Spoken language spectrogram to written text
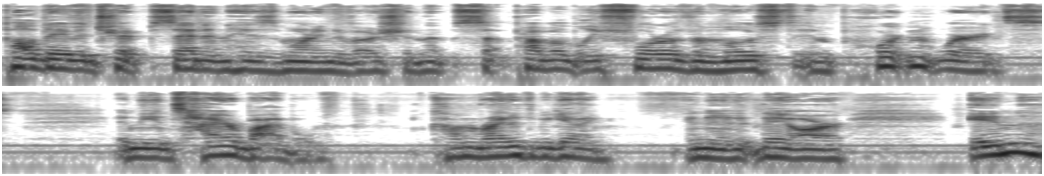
Paul David Tripp said in his morning devotion that probably four of the most important words in the entire Bible come right at the beginning. And they are in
